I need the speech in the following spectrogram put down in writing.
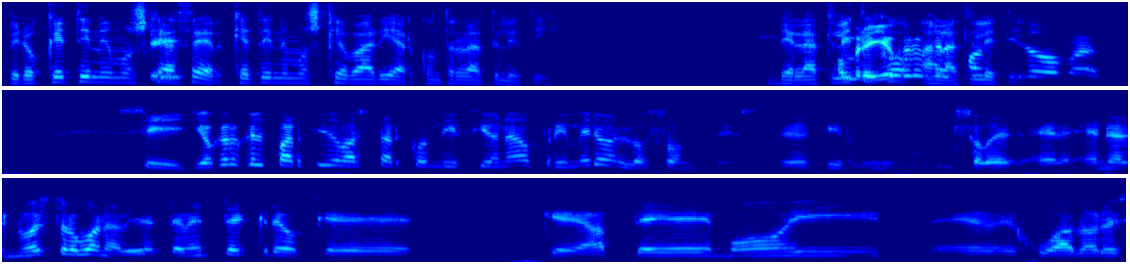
Pero ¿qué tenemos que hacer? ¿Qué tenemos que variar contra el Atleti? Del Atlético al Atleti. Sí, yo creo que el partido va a estar condicionado primero en los once. Es decir, sobre, en, el nuestro, bueno, evidentemente creo que, que Abde, Moy, eh, jugadores,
